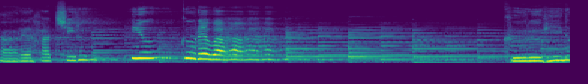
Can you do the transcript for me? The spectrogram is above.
枯れ果ちる夕暮れは来る日の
